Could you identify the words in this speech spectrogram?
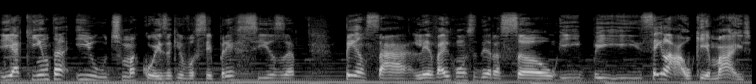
E a quinta e última coisa que você precisa pensar, levar em consideração e, e, sei lá o que mais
